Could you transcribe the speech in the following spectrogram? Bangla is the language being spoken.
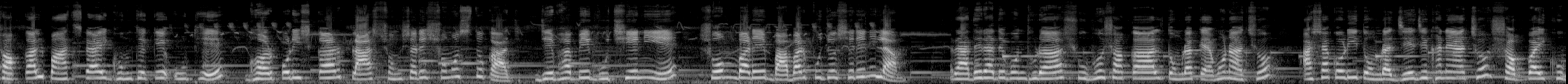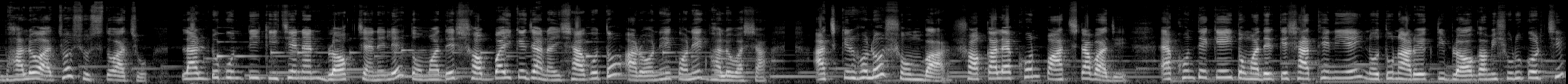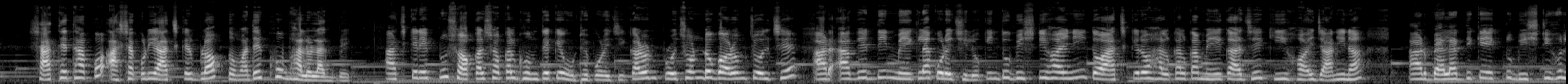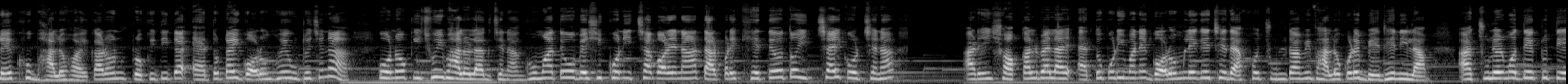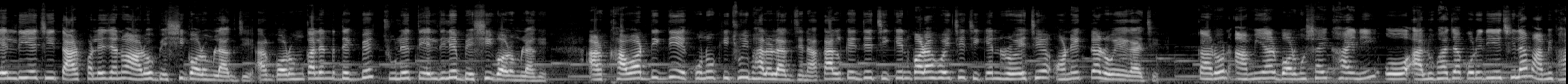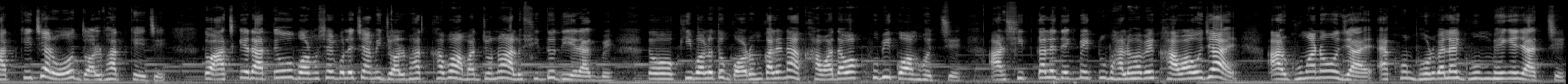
সকাল পাঁচটায় ঘুম থেকে উঠে ঘর পরিষ্কার, প্লাস সংসারের সমস্ত কাজ। যেভাবে গুছিয়ে নিয়ে সোমবারে বাবার পুজো সেরে নিলাম। রাধে রাধে বন্ধুরা, শুভ সকাল। তোমরা কেমন আছো? আশা করি তোমরা যে যেখানে আছো, সবাই খুব ভালো আছো, সুস্থ আছো। Laltu Kunti kitchen and blog চ্যানেলে তোমাদের সবাইকে জানাই স্বাগত আর অনেক অনেক ভালোবাসা। আজকের হলো সোমবার, সকাল এখন পাঁচটা বাজে। এখন থেকেই তোমাদেরকে সাথে নিয়েই নতুন আরও একটি ব্লগ আমি শুরু করছি। সাথে থাকো, আশা করি আজকের ব্লগ তোমাদের খুব ভালো লাগবে। আজকের একটু সকাল সকাল ঘুম থেকে উঠে পড়েছি, কারণ প্রচণ্ড গরম চলছে আর আগের দিন মেঘলা করেছিল, কিন্তু বৃষ্টি হয়নি, তো আজকেরও হালকা হালকা মেঘ আছে, কি হয় জানি না। আর বেলার দিকে একটু বৃষ্টি হলে খুব ভালো হয়, কারণ প্রকৃতিটা এতটাই গরম হয়ে উঠেছে না, কোনো কিছুই ভালো লাগছে না। ঘুমাতেও বেশিক্ষণ ইচ্ছা করে না, তারপরে খেতেও তো ইচ্ছাই করছে না। আর এই সকালবেলায় এত পরিমাণে গরম লেগেছে, দেখো চুলটা আমি ভালো করে বেঁধে নিলাম। আর চুলের মধ্যে একটু তেল দিয়েছি, তার ফলে যেন আরও বেশি গরম লাগছে। আর গরমকালে দেখবে, চুলে তেল দিলে বেশি গরম লাগে। আর খাওয়ার দিক দিয়ে কোনো কিছুই ভালো লাগছে না। কালকে যে চিকেন করা হয়েছে, চিকেন রয়েছে, অনেকটা রয়ে গেছে। কারণ আমি আর বর্মশাই খাইনি, ও আলু ভাজা করে দিয়েছিলাম, আমি ভাত খেয়েছি আর ও জল ভাত খেয়েছে। তো আজকে রাতেও বর্মশাই বলেছে আমি জল ভাত খাব, আমার জন্য আলু সিদ্ধ দিয়ে রাখবে। তো কি বলো তো গরমকালে না খাওয়া দাওয়া খুবই কম হচ্ছে। আর শীতকালে দেখবে একটু ভালোভাবে খাওয়াও যায় আর ঘুমানোও যায়। এখন ভোরবেলায় ঘুম ভেঙে যাচ্ছে।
